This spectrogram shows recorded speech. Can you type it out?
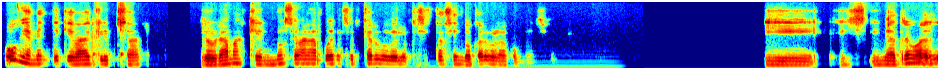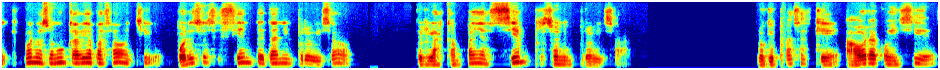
obviamente que va a eclipsar programas que no se van a poder hacer cargo de lo que se está haciendo cargo de la convención. Y, y, y, me atrevo a decir bueno, eso nunca había pasado en Chile, por eso se siente tan improvisado, pero las campañas siempre son improvisadas. Lo que pasa es que ahora coincide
